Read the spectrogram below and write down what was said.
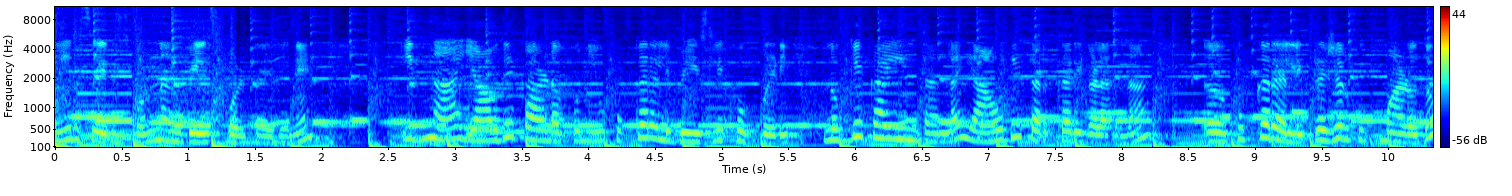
ನೀರು ಸೇರಿಸ್ಕೊಂಡು ನಾನು ಬೇಯಿಸ್ಕೊಳ್ತಾ ಇದ್ದೇನೆ. ಇದನ್ನ ಯಾವುದೇ ಕಾರಣಕ್ಕೂ ನೀವು ಕುಕ್ಕರಲ್ಲಿ ಬೇಯಿಸ್ಲಿಕ್ಕೆ ಹೋಗಬೇಡಿ. ನುಗ್ಗೆಕಾಯಿ ಅಂತಲ್ಲ ಯಾವುದೇ ತರಕಾರಿಗಳನ್ನು ಕುಕ್ಕರಲ್ಲಿ ಪ್ರೆಷರ್ ಕುಕ್ ಮಾಡೋದು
